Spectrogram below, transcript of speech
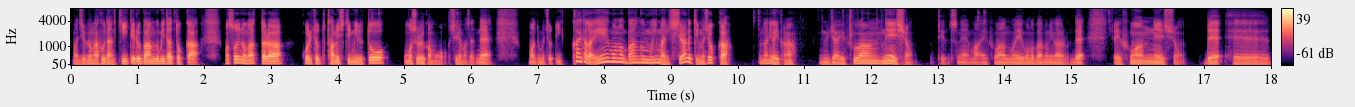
まあ、自分が普段聞いてる番組だとか、まあ、そういうのがあったら、これちょっと試してみると面白いかもしれませんね。まあでもちょっと一回だから英語の番組も今調べてみましょうか。何がいいかな。じゃあ F1 ネーション。っていうですね、まあ、F1 の英語の番組があるんで、F1 ネーションで、えー、っ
